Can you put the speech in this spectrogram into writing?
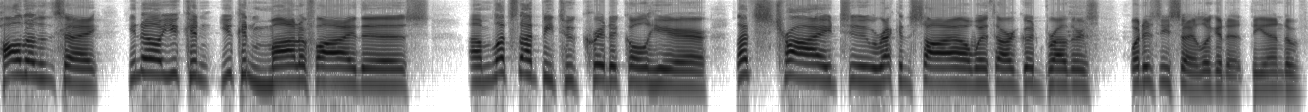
Paul doesn't say, you know, you can you can modify this. Um, let's not be too critical here. Let's try to reconcile with our good brothers. What does he say? Look at it, the end of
